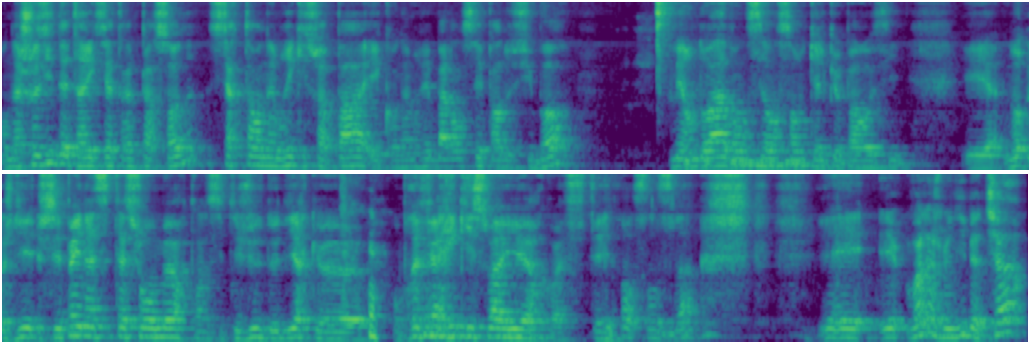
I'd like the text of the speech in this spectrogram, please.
On a choisi d'être avec certaines personnes. Certains, on aimerait qu'ils soient pas et qu'on aimerait balancer par-dessus bord. Mais on doit avancer ensemble quelque part aussi. Et non, je dis, c'est pas une incitation au meurtre. Hein. c'était juste de dire que on préférait qu'il soit ailleurs, quoi. C'était dans ce sens-là. Et, voilà, je me dis, bah, tiens,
